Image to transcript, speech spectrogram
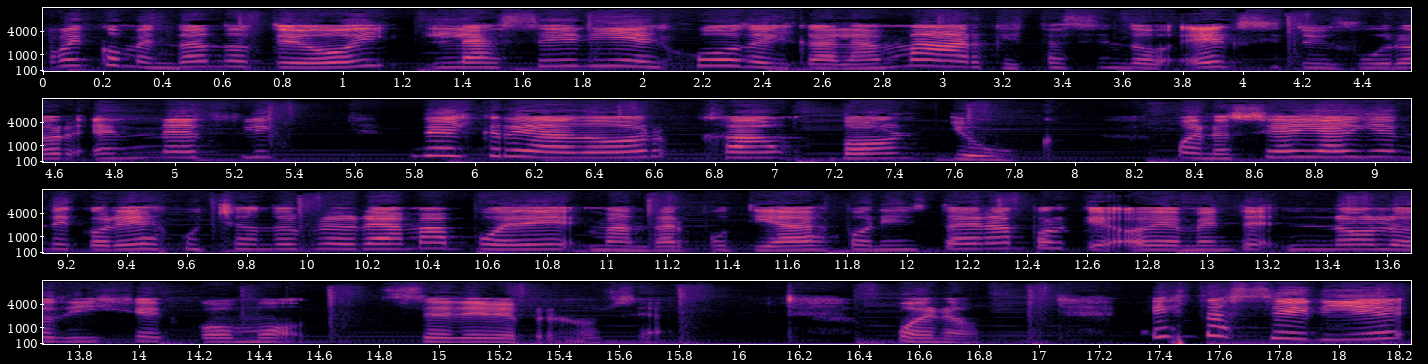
recomendándote hoy la serie El juego del calamar, que está haciendo éxito y furor en Netflix, del creador Han Bong-jung. Bueno, si hay alguien de Corea escuchando el programa, puede mandar puteadas por Instagram porque obviamente no lo dije como se debe pronunciar. Bueno, esta serie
